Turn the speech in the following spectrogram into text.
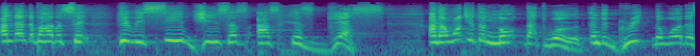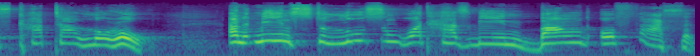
And then the Bible says he received Jesus as his guest. And I want you to note that word. In the Greek, the word is kataluo. And it means to loosen what has been bound or fastened.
